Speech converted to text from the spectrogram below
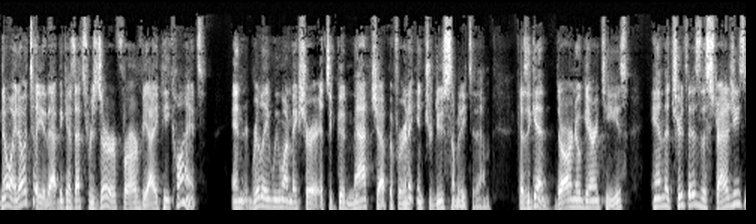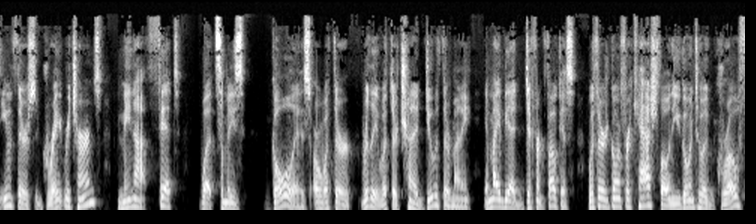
no, I don't tell you that because that's reserved for our VIP clients. And really, we want to make sure it's a good matchup if we're going to introduce somebody to them. Because again, there are no guarantees. And the truth is the strategies, even if there's great returns, may not fit what somebody's goal is or what they're really what they're trying to do with their money. It might be a different focus. What they're going for cash flow and you go into a growth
